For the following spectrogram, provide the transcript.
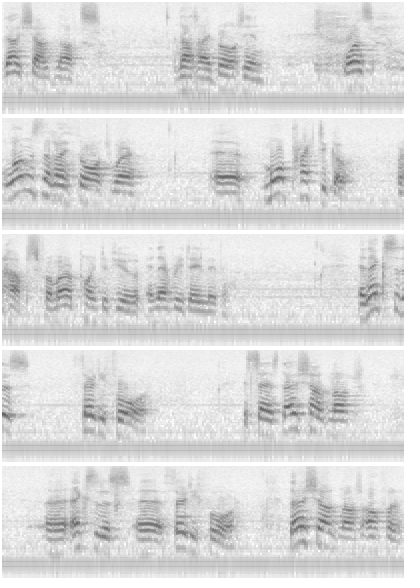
thou shalt nots that I brought in was ones that I thought were uh, more practical, perhaps, from our point of view in everyday living. In Exodus 34, it says, Thou shalt not, uh, Exodus uh, 34, Thou shalt not offer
